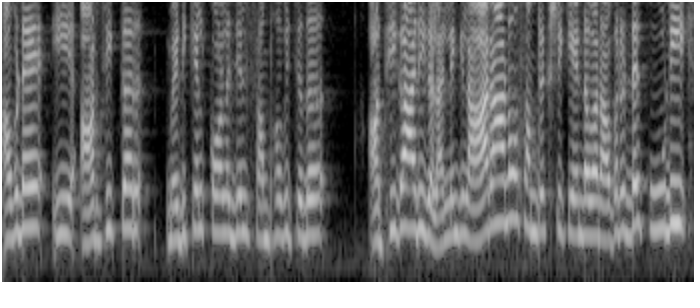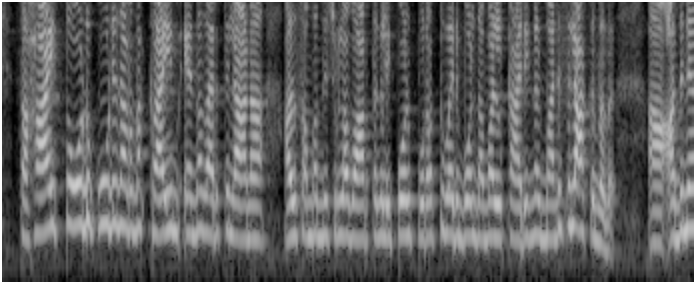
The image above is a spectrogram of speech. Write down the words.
അവിടെ ഈ ആർജിക്കർ മെഡിക്കൽ കോളേജിൽ സംഭവിച്ചത് അധികാരികൾ അല്ലെങ്കിൽ ആരാണോ സംരക്ഷിക്കേണ്ടവർ അവരുടെ കൂടി സഹായത്തോടു കൂടി നടന്ന ക്രൈം എന്ന തരത്തിലാണ് അത് സംബന്ധിച്ചുള്ള വാർത്തകൾ ഇപ്പോൾ പുറത്തു വരുമ്പോൾ നമ്മൾ കാര്യങ്ങൾ മനസ്സിലാക്കുന്നത്. അതിന്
